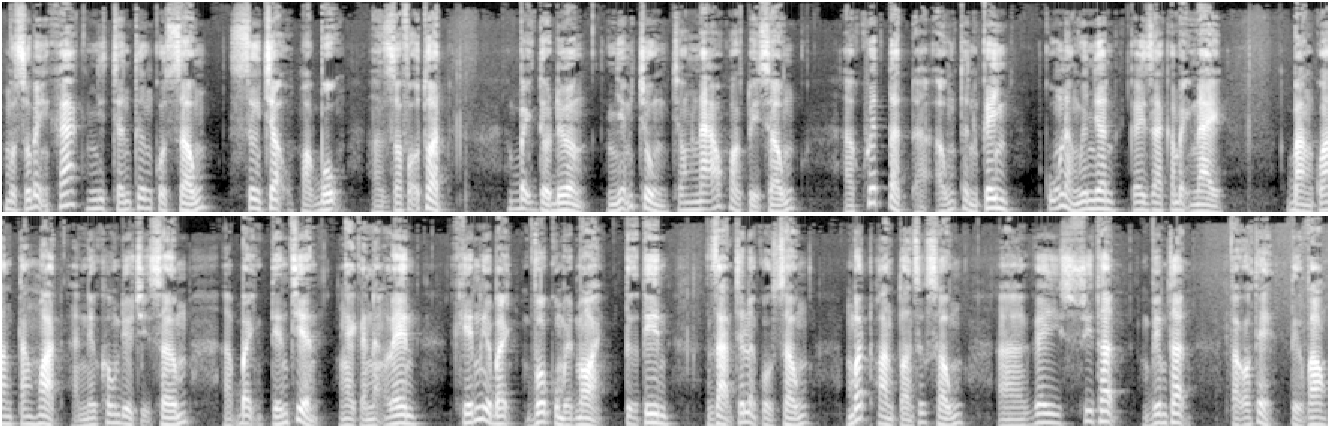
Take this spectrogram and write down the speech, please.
Một số bệnh khác như chấn thương cột sống, xương chậu hoặc bụng à, do phẫu thuật, bệnh tiểu đường, nhiễm trùng trong não hoặc tủy sống, khuyết tật ở ống thần kinh cũng là nguyên nhân gây ra căn bệnh này. Bàng quang tăng hoạt nếu không điều trị sớm, bệnh tiến triển ngày càng nặng lên, khiến người bệnh vô cùng mệt mỏi, tự tin, giảm chất lượng cuộc sống mất hoàn toàn sức sống, à, gây suy thận, viêm thận và có thể tử vong.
